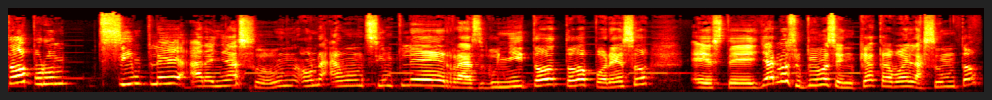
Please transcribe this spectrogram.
todo por un simple arañazo, un, un, simple rasguñito, todo por eso. Este, ya no supimos en qué acabó el asunto,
